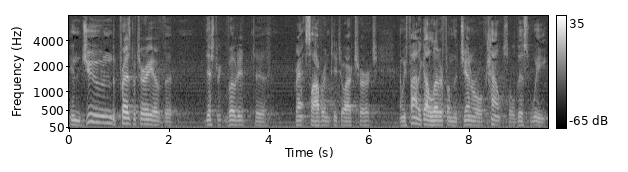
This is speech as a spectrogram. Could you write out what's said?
in June, the presbytery of the district voted to grant sovereignty to our church. And we finally got a letter from the General Council this week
